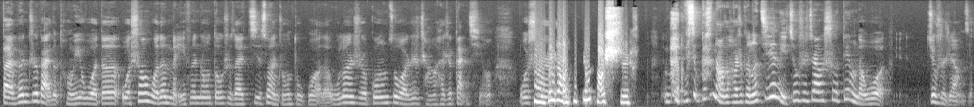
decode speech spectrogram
百分之百的同意。我的我生活的每一分钟都是在计算中度过的，无论是工作、日常还是感情，我是你的脑子真好使。不不是不是脑子好使，可能基因里就是这样设定的，我就是这样子。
